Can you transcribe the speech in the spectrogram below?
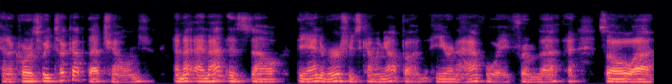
And of course, we took up that challenge, and that, and that is now the anniversary is coming up a year and a half away from that. So uh,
